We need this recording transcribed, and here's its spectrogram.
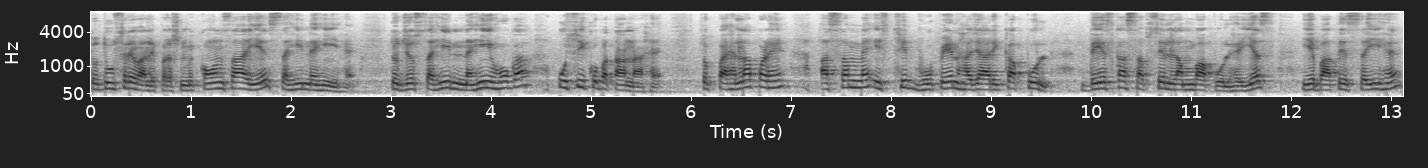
तो दूसरे वाले प्रश्न में, कौन सा ये सही नहीं है? तो जो सही नहीं होगा, उसी को बताना है। तो पहला पढ़ें, असम में स्थित भूपेन हजारिका पुल, देश का सबसे लंबा पुल है। यस ये बातें सही हैं,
